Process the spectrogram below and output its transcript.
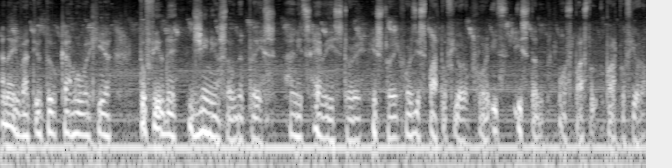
and I invite you to come over here to feel the genius of the place and its heavy history, history for this part of Europe, for its easternmost part of Europe.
